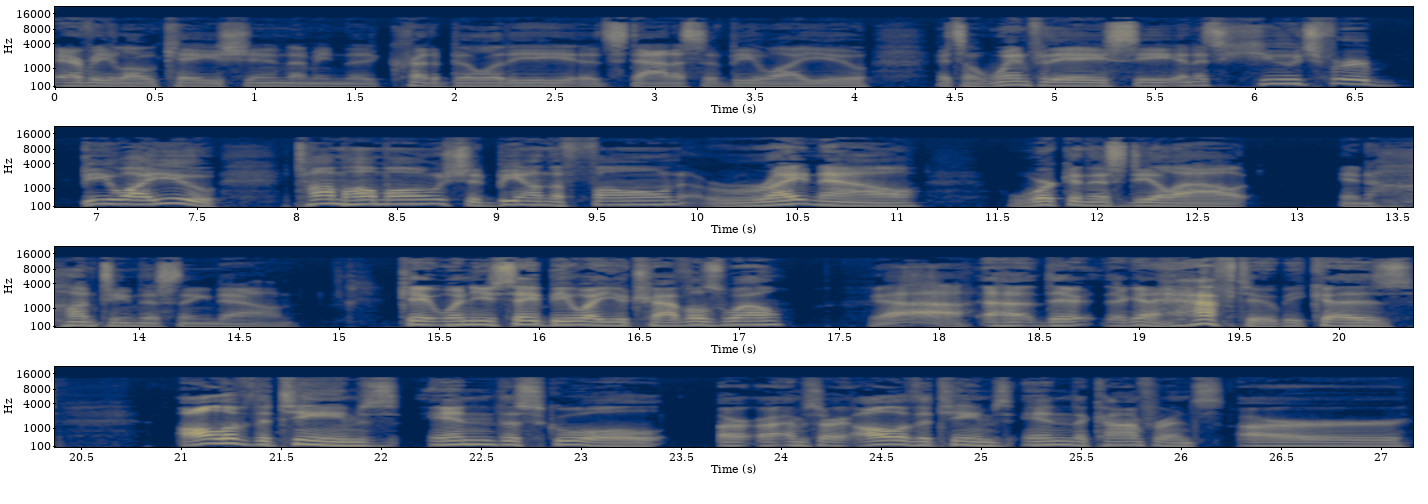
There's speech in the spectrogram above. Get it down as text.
every location. I mean, the credibility and status of BYU. It's a win for the AAC, and it's huge for BYU. Tom Holmoe should be on the phone right now, working this deal out and hunting this thing down. Okay, when you say BYU travels well, Yeah. uh, they're they're going to have to because all of the teams in the school, or, or I'm sorry, all of the teams in the conference are,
